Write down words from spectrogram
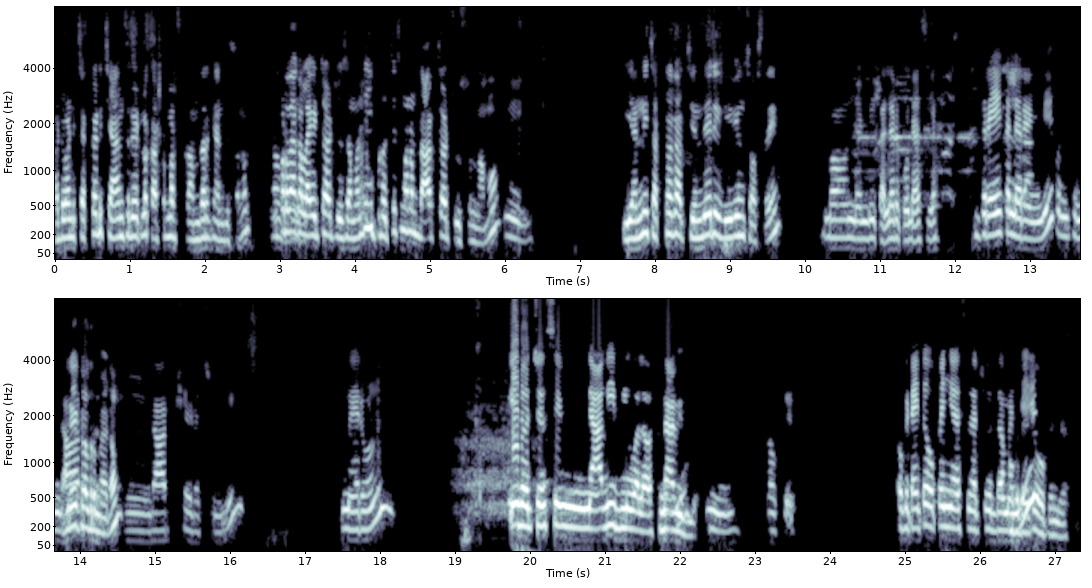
అటువంటి చక్కటి ఛాన్స్ రేట్లో కస్టమర్స్ అందరికి అందిస్తున్నాం ఇప్పటిదాకా లైట్ చార్ట్ చూసామండి ఇప్పుడు వచ్చేసి మనం డార్క్ చార్ట్ చూస్తున్నాము. ఇవన్నీ చక్కగా చందేరి వీవింగ్స్ వస్తాయి. బాగుందండి కలర్ కూడా అసలు. గ్రే కలర్ అండి కొంచెం grey colour madam. Dark shade వచ్చింది. మెరూన్ ఇది వచ్చేసి నావీ బ్లూ అలా వస్తుంది. Navy blue okay. ఒకటైతే ఓపెన్ చేస్తున్నారు చూద్దామండి. ఓపెన్ చేస్తాం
